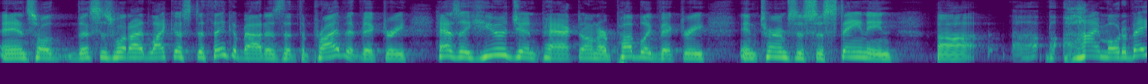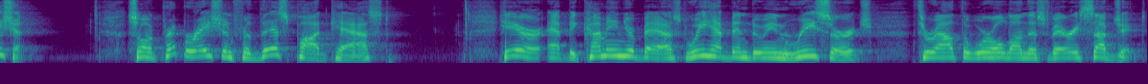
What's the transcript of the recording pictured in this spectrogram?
And so this is what I'd like us to think about is that the private victory has a huge impact on our public victory in terms of sustaining uh, uh, high motivation. So in preparation for this podcast, here at Becoming Your Best, we have been doing research throughout the world on this very subject.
